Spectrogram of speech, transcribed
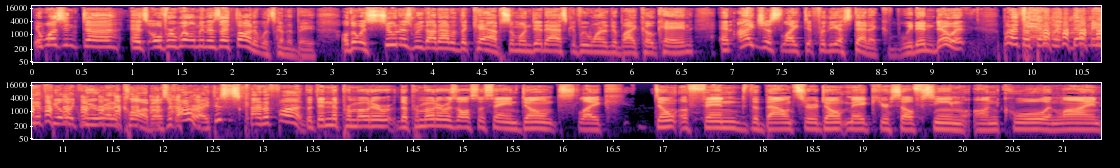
it wasn't uh, as overwhelming as I thought it was going to be. Although as soon as we got out of the cab, someone did ask if we wanted to buy cocaine, and I just liked it for the aesthetic. We didn't do it, but I thought that wa- that made it feel like we were at a club. I was like, all right, this is kind of fun. But then the promoter, the promoter was also saying, don't like, don't offend the bouncer. Don't make yourself seem uncool in line.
